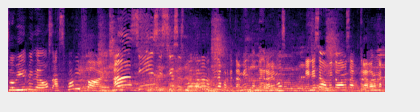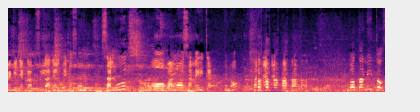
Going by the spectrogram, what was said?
subir videos a Spotify. Ah, sí, sí, sí, esa es muy buena noticia porque también donde grabemos, en ese momento vamos a grabar una pequeña cápsula de al menos un salud o vamos a América, ¿no? Botanitos,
